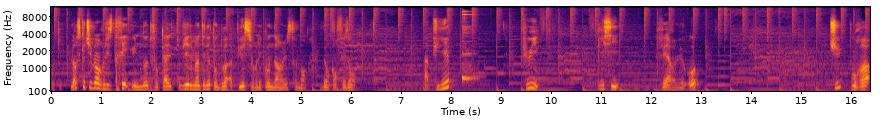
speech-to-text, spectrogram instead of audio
Ok. Lorsque tu veux enregistrer une note vocale, tu es obligé de maintenir ton doigt appuyé sur l'icône d'enregistrement. Donc, en faisant appuyer, puis glisser vers le haut, tu pourras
